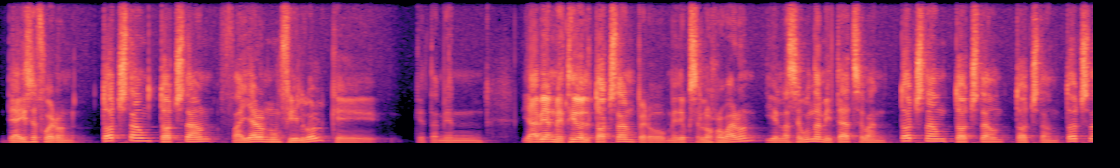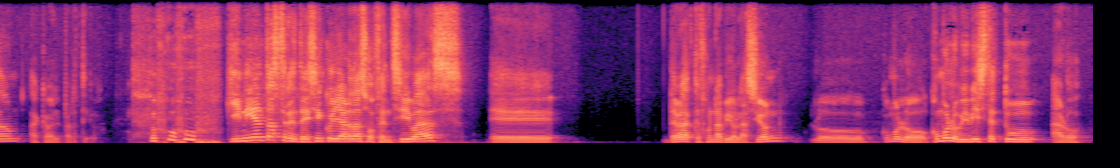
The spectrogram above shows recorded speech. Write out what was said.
De ahí se fueron touchdown, touchdown. Fallaron un field goal que, que también ya habían metido el touchdown, pero medio que se lo robaron. Y en la segunda mitad se van touchdown, touchdown, touchdown, touchdown. Acaba el partido. 535 yardas ofensivas. Eh, de verdad que fue una violación. Lo, ¿cómo, lo, ¿Cómo lo viviste tú, Aro?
